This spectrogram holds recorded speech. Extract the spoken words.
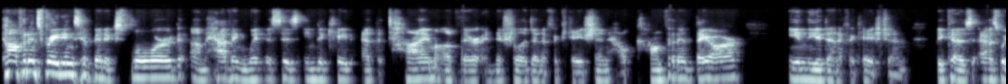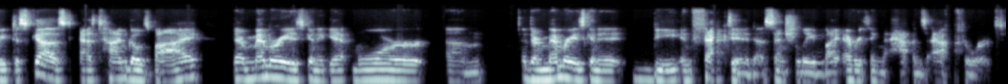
Confidence ratings have been explored, um, having witnesses indicate at the time of their initial identification how confident they are in the identification. Because as we've discussed, as time goes by, their memory is going to get more, um, their memory is going to be infected essentially by everything that happens afterwards.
